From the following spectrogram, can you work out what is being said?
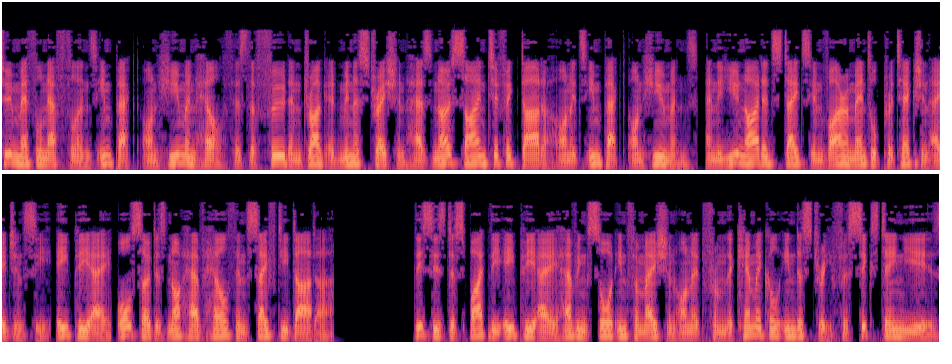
2-methylnaphthalene's impact on human health as the Food and Drug Administration has no scientific data on its impact on humans, and the United States Environmental Protection Agency (EPA) also does not have health and safety data. This is despite the EPA having sought information on it from the chemical industry for 16 years.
